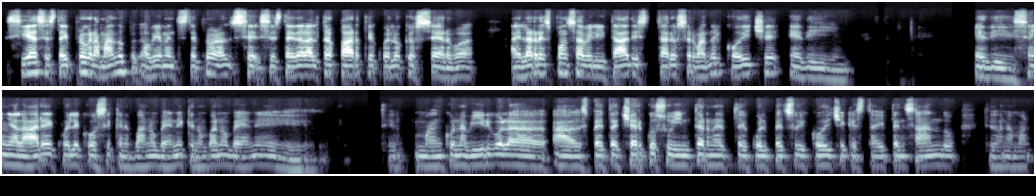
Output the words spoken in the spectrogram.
sia se stai programmando, ovviamente stai programmando, se, se stai dall'altra parte, quello che osserva, hai la responsabilità di stare osservando il codice e di, e di segnalare quelle cose che vanno bene, che non vanno bene. manca una virgola, aspetta, cerco su internet quel pezzo di codice che stai pensando, ti do una mano.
